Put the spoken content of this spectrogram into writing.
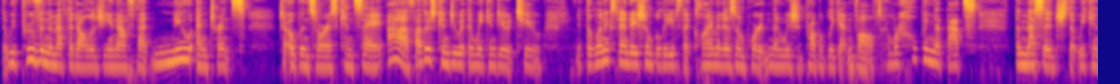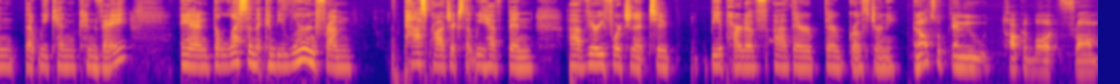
that we've proven the methodology enough that new entrants to open source can say, ah, if others can do it, then we can do it too. If the Linux Foundation believes that climate is important, then we should probably get involved. And we're hoping that that's the message that we can that we can convey, and the lesson that can be learned from past projects that we have been uh, very fortunate to be a part of uh, their their growth journey. And also, can you talk about from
